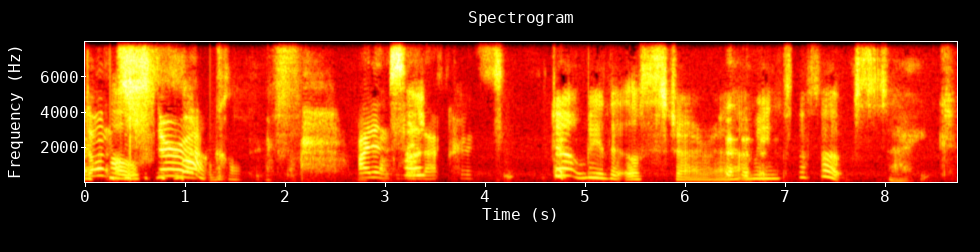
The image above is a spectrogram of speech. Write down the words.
Don't Oh, stir up. Fuck off. I didn't say that, Chris. Don't be a little stirrer. I mean, for fuck's sake.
